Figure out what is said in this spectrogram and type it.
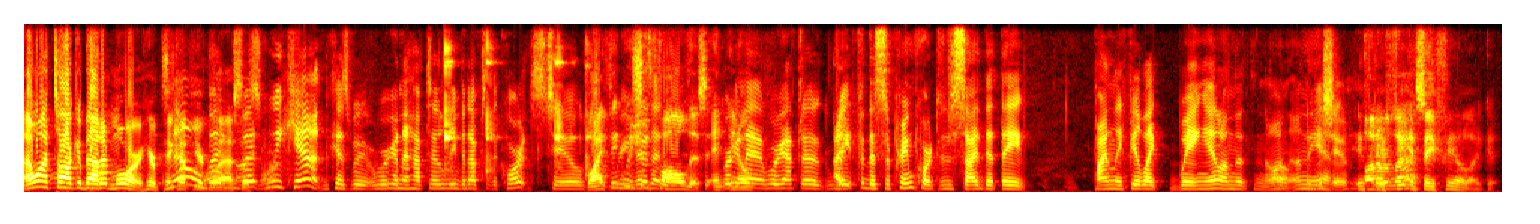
I want to talk about it more. Here, pick up your but, glasses. but we can't because we, we're gonna have to leave it up to the courts to. well, I think we should follow this, and We're gonna we're gonna have to wait for the Supreme Court to decide that they finally feel like weighing in on the on, on the Again, issue If, On they our feel, if they feel like it.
